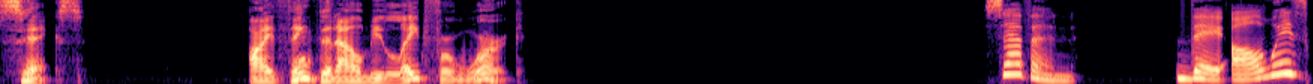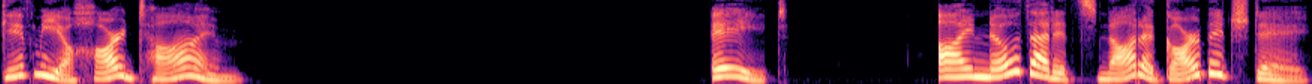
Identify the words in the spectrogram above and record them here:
6. I think that I'll be late for work. 7. They always give me a hard time. 8. I know that it's not a garbage day.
